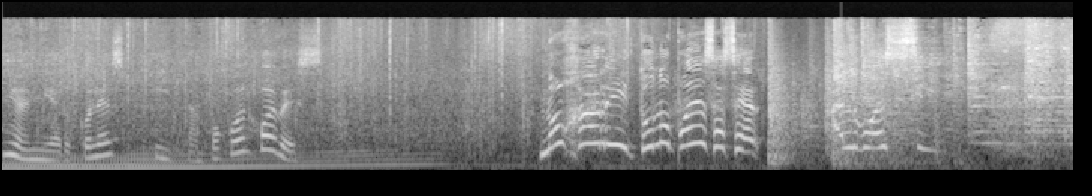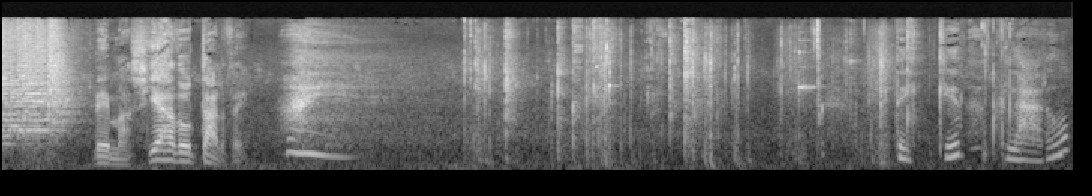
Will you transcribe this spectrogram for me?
ni el miércoles y tampoco el jueves. No, Harry, tú no puedes hacer algo así. Demasiado tarde. ¿Te queda claro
